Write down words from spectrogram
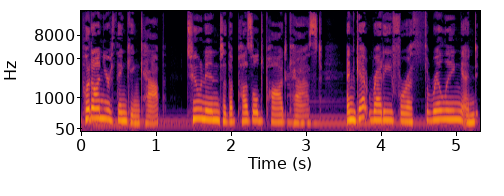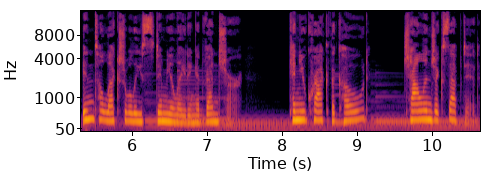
Put on your thinking cap, tune in to the Puzzled Podcast, and get ready for a thrilling and intellectually stimulating adventure. Can you crack the code? Challenge accepted.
